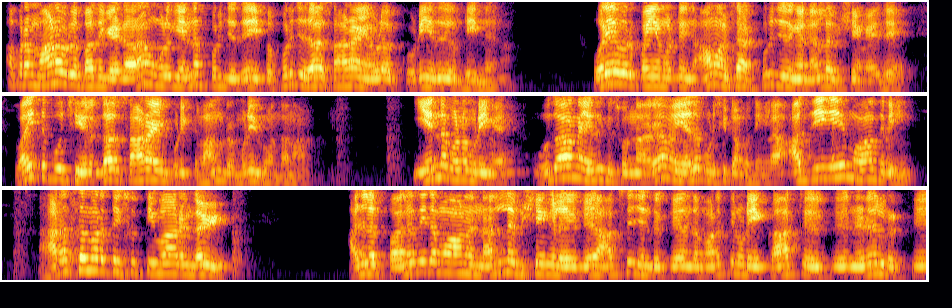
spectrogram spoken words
அப்புறம் மாணவர்களை பார்த்து கேட்டாராம் உங்களுக்கு என்ன புரிஞ்சுது? இப்போ புரிஞ்சுதா? சாராயம் எவ்வளோ கொடியது? அப்படின்னு. ஒரே ஒரு பையன் மட்டும் ஆமாம் சார் புரிஞ்சுதுங்க. நல்ல விஷயங்க இது. வயிற்று பூச்சி இருந்தால் சாராயம் குடிக்கலாம்ன்ற முடிவுக்கு வந்தான் நான். என்ன பண்ண முடியுங்க? உதாரணம் எதுக்கு சொன்னார்? அவன் எதை பிடிச்சிட்டான் பார்த்தீங்களா அதே மாதிரி அரச மரத்தை சுற்றி வாருங்கள். அதில் பலவிதமான நல்ல விஷயங்கள் இருக்குது ஆக்சிஜன் இருக்குது அந்த மரத்தினுடைய காற்று இருக்குது நிழல் இருக்குது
